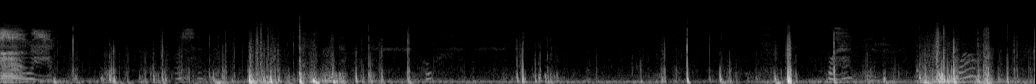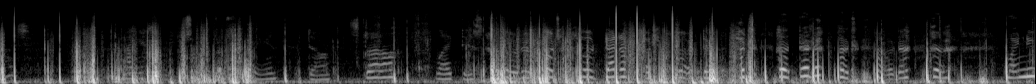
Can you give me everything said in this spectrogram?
Alright. What happened? Oh. What happened? Well, guys, I guess I'm just gonna keep laying down stuff like this. My new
